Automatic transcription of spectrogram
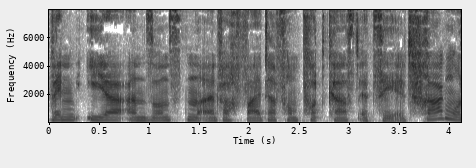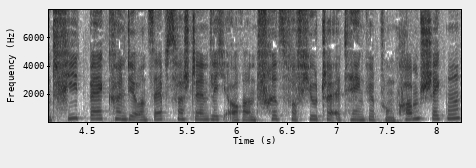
wenn ihr ansonsten einfach weiter vom Podcast erzählt. Fragen und Feedback könnt ihr uns selbstverständlich auch an fritzforfuture.henkel.com schicken.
